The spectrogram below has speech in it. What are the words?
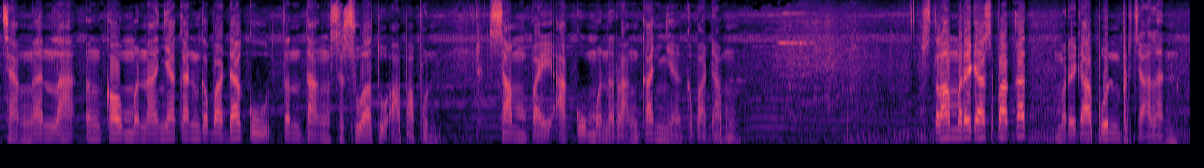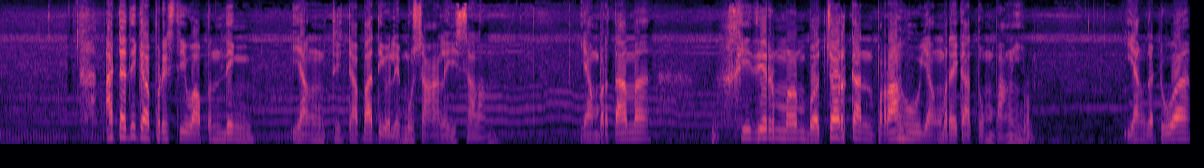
janganlah engkau menanyakan kepadaku tentang sesuatu apa pun sampai aku menerangkannya kepadamu." Setelah mereka sepakat, mereka pun berjalan. Ada tiga peristiwa penting yang didapati oleh Musa alaihissalam. Yang pertama, Khidir membocorkan perahu yang mereka tumpangi. Yang kedua,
